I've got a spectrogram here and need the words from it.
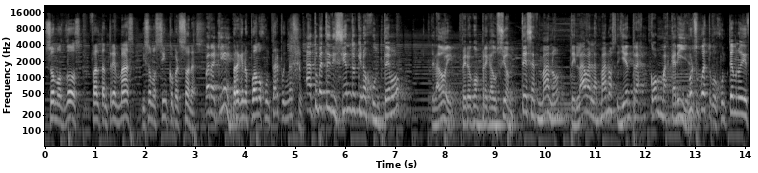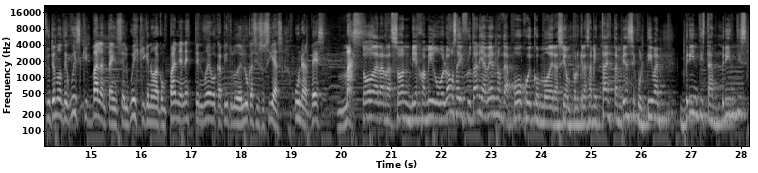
Somos dos, faltan tres más y somos cinco personas. ¿Para qué? Para que nos podamos juntar, pues Ignacio. Ah, tú me estás diciendo que nos juntemos. Te la doy, pero con precaución. Te haces mano, te lavas las manos y entras con mascarilla. Por supuesto, pues juntémonos y disfrutemos de Whisky Valentine's, el whisky que nos acompaña en este nuevo capítulo de Lucas y Socias, una vez más. Toda la razón, viejo amigo. Volvamos a disfrutar y a vernos de a poco y con moderación, porque las amistades también se cultivan brindis tras brindis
